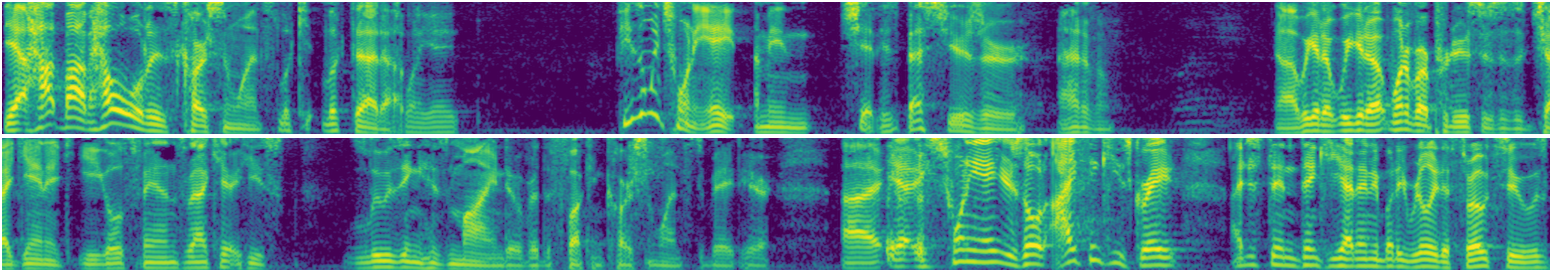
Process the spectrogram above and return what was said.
Yeah, how, Bob, how old is Carson Wentz? Look, look that up. 28. If he's only 28, I mean, shit, his best years are ahead of him. Uh, we got a, we got a, one of our producers is a gigantic Eagles fans back here. He's losing his mind over the fucking Carson Wentz debate here. Uh, yeah, he's 28 years old. I think he's great. I just didn't think he had anybody really to throw to. It was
